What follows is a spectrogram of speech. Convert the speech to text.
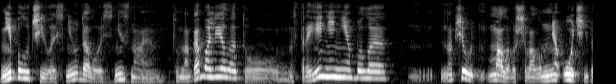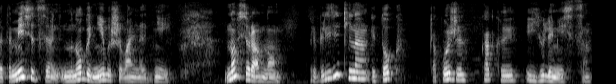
не получилось, не удалось, не знаю. То нога болела, то настроения не было. Вообще мало вышивала. У меня очень в этом месяце много невышивальных дней. Но все равно Приблизительно итог такой же, как и июля месяца.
